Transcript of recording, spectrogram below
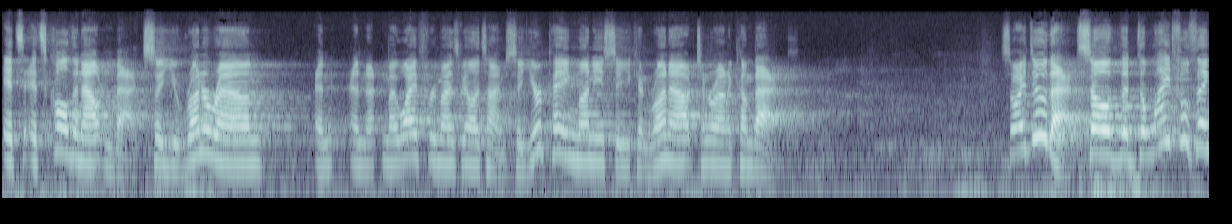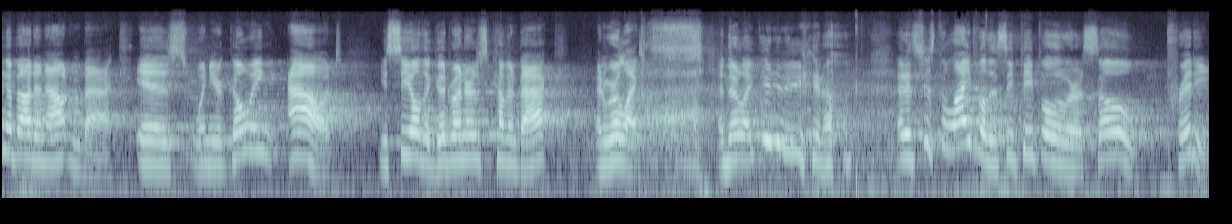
it's, it's called an out and back. So, you run around, and, and my wife reminds me all the time so, you're paying money so you can run out, turn around, and come back. So I do that. So the delightful thing about an out and back is when you're going out, you see all the good runners coming back, and we're like, and they're like, you know, and it's just delightful to see people who are so pretty.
